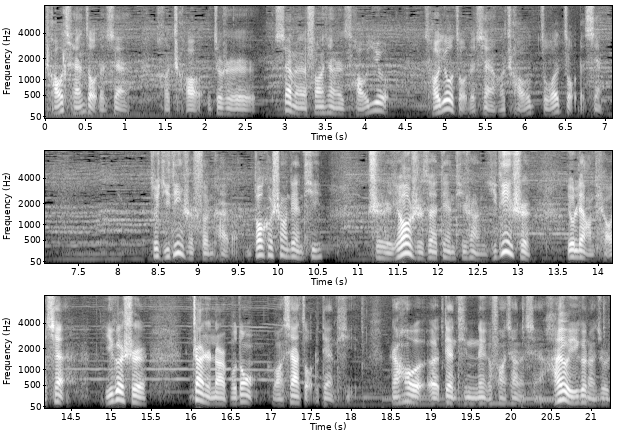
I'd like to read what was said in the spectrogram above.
朝前走的线和朝就是下面的方向是朝右朝右走的线和朝左走的线，就一定是分开的。包括上电梯，只要是在电梯上，一定是有两条线，一个是站着那儿不动往下走的电梯。然后，呃，电梯那个方向的线，还有一个呢，就是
